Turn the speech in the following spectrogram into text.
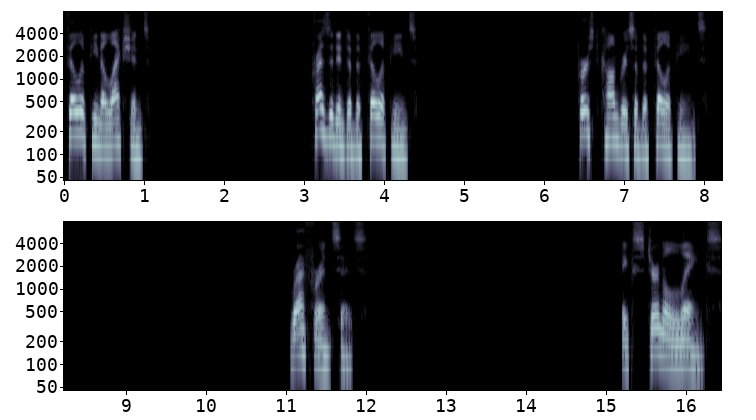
Philippine elections. President of the Philippines. First Congress of the Philippines. References. External links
